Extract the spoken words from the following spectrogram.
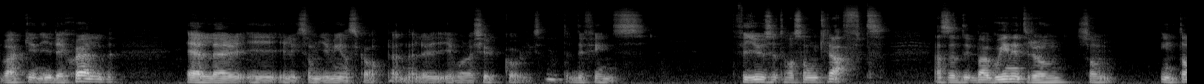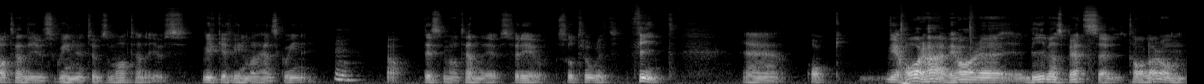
varken i dig själv eller i, i liksom gemenskapen eller i våra kyrkor. Liksom. Mm. Det, det, finns... För ljuset har sån kraft. Alltså det bara gå in i ett rum som inte har tända ljus och gå in i ett rum som har tända ljus. Vilket vill man helst gå in i? Mm det som är att tända ljus. För det är så otroligt fint. Eh, och vi har här, vi har eh, Bibelns berättelser talar om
